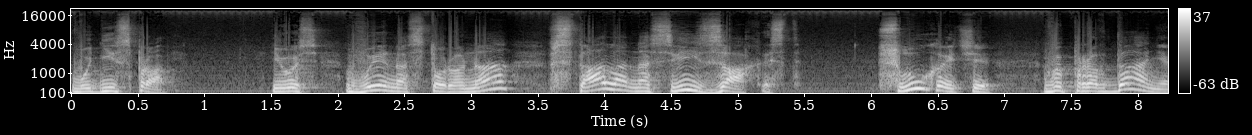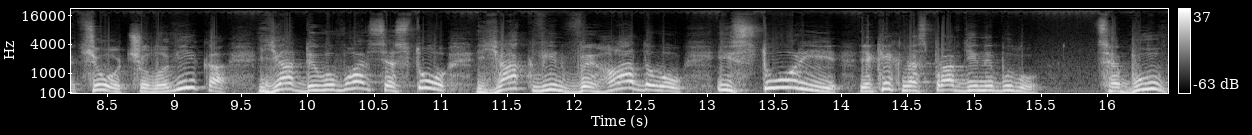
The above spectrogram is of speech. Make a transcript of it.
в одній справі. І ось винна сторона встала на свій захист. Слухаючи виправдання цього чоловіка, я дивувався з того, як він вигадував історії, яких насправді не було. Це був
